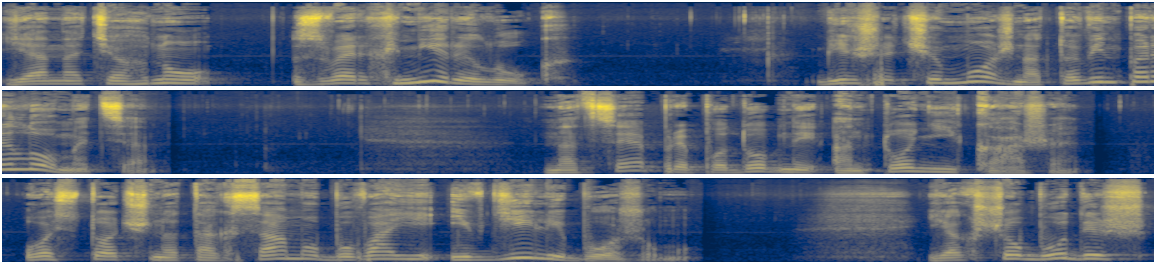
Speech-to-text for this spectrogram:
я натягну зверх міри лук більше, чим можна, то він переломиться. На це преподобний Антоній каже: ось точно так само буває і в ділі Божому. Якщо будеш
